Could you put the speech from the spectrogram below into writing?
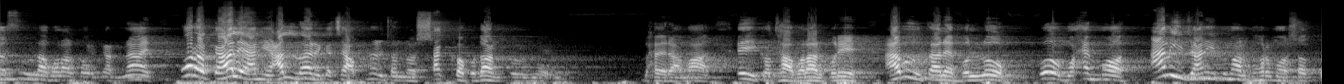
রাসূলুল্লাহ বলার দরকার নাই। পরকালে আমি আল্লাহর কাছে আপনার জন্য সাক্ষ্য প্রদান করব। ভাইরা আমার, এই কথা বলার পরে আবু তালেব বলল, ও মোহাম্মদ আমি জানি তোমার ধর্ম সত্য,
